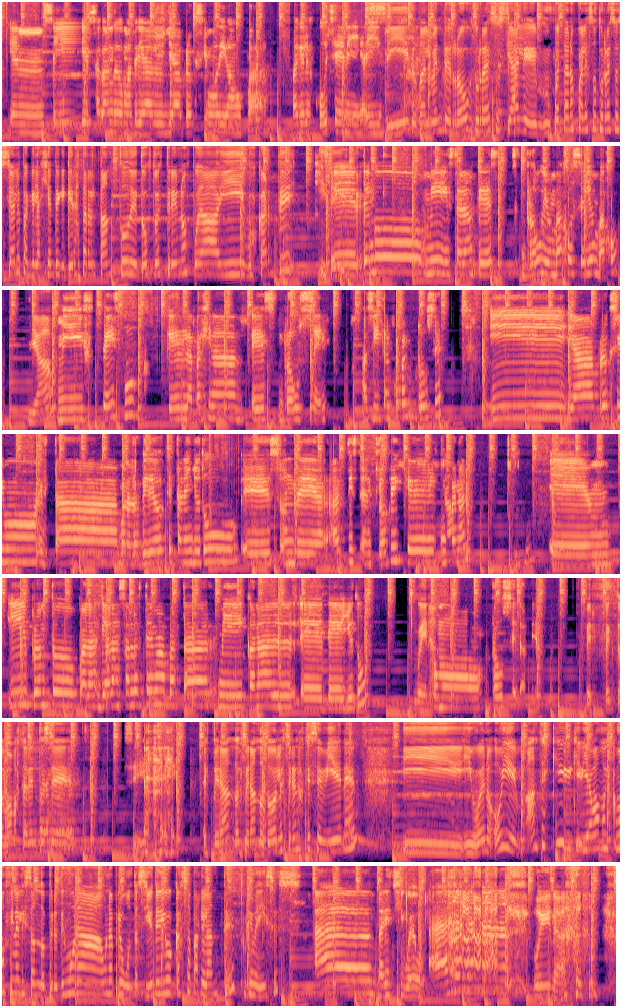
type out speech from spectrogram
y en seguir sacando material ya próximo, digamos, para que lo escuchen y ahí. Sí, totalmente. Rob, tus redes sociales. Cuéntanos cuáles son tus redes sociales para que la gente que quiera estar al tanto de todos tus estrenos pueda ahí buscarte y Eh, seguirte. tengo mi Instagram que es row-c-bajo. ¿Ya? Mi Facebook, que la página, es Rose, así tal cual, Rose. Y ya próximo está, bueno, los videos que están en YouTube eh, son de Artist Entropic, que es un canal. Eh, y pronto para ya lanzar los temas va a estar mi canal eh, de YouTube Bueno, como Rose también. perfecto. Vamos a estar entonces. Sí. esperando, esperando todos los estrenos que se vienen. Y, y bueno, oye, antes que, que ya vamos como finalizando, pero tengo una, una pregunta. Si yo te digo casa parlante, ¿tú qué me dices? Ah, marichi huevo. Ah. Buena.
